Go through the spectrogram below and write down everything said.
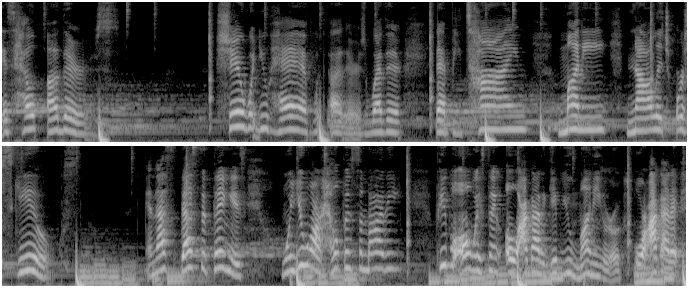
is help others. Share what you have with others, whether that be time, money, knowledge, or skills. And that's that's the thing is when you are helping somebody, people always think, "Oh, I got to give you money or or I got to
